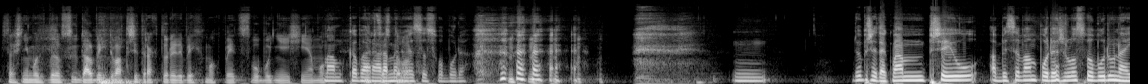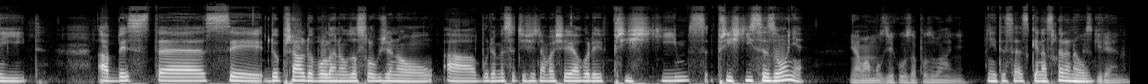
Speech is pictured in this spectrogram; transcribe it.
strašně moc, byl, dal bych dva, tři traktory, kdybych mohl být svobodnější. A mohl, Mám kamaráda, jmenuje se Svoboda. Mm, dobře, tak vám přeju, aby se vám podařilo svobodu najít, abyste si dopřál dovolenou zaslouženou a budeme se těšit na vaše jahody v, příštím, v příští sezóně. Já vám moc děkuji za pozvání. Mějte se hezky, nashledanou. Hezký den.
